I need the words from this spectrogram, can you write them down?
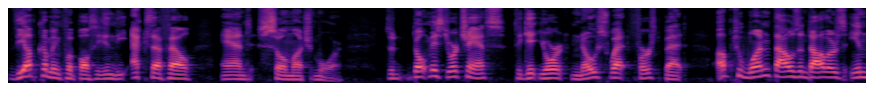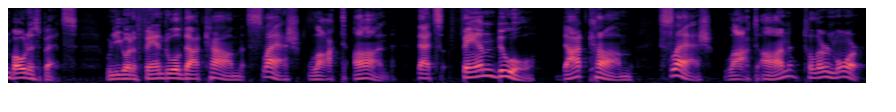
the upcoming football season, the XFL, and so much more. So don't miss your chance to get your no sweat first bet up to $1,000 in bonus bets when you go to fanduel.com slash locked on. That's fanduel.com slash locked on to learn more.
